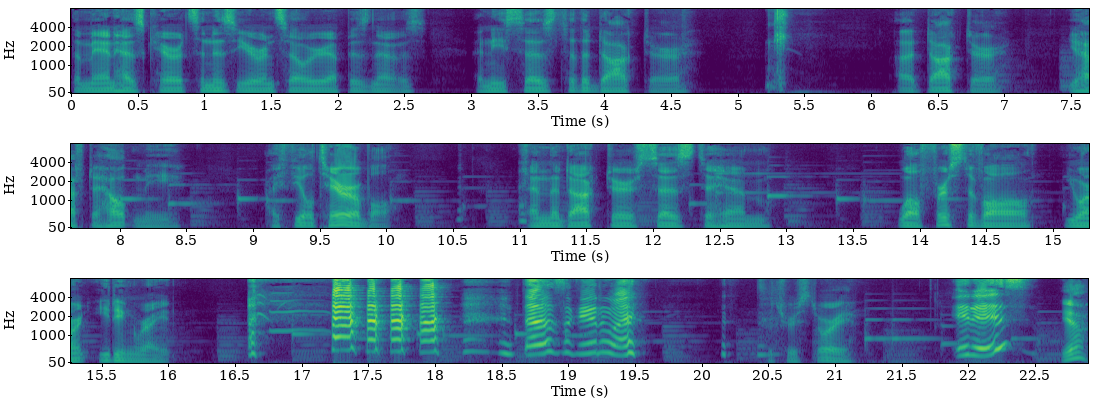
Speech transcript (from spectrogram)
The man has carrots in his ear and celery up his nose, and he says to the doctor, uh, "Doctor, you have to help me. I feel terrible." And the doctor says to him, "Well, first of all, you aren't eating right." that was a good one. It's a true story. It is. Yeah,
